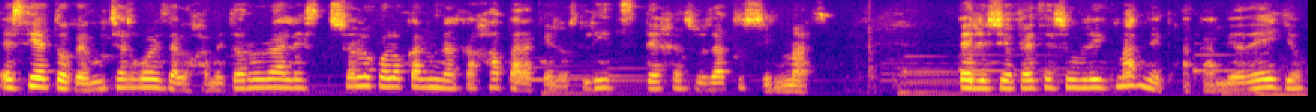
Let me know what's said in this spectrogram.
Es cierto que en muchas webs de alojamientos rurales solo colocan una caja para que los leads dejen sus datos sin más. Pero si ofreces un lead magnet a cambio de ello,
